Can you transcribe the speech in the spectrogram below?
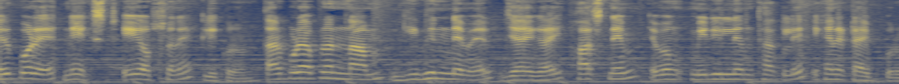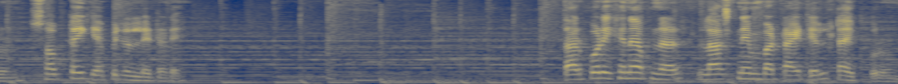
এরপরে নেক্সট এই অপশনে ক্লিক করুন। তারপরে আপনার নাম গিভিন নেমের জায়গায় ফার্স্ট নেম এবং মিডিল নেম থাকলে এখানে টাইপ করুন। সবটাই ক্যাপিটাল লেটারে তারপর এখানে আপনার লাস্ট নেম বা টাইটেল টাইপ করুন।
